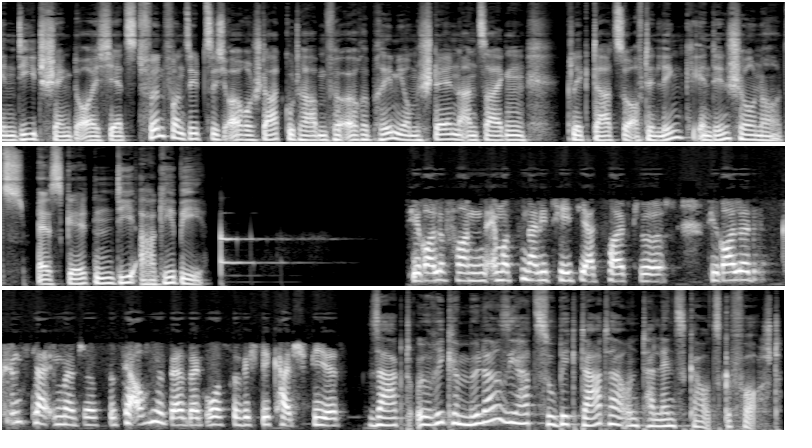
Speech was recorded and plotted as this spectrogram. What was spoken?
Indeed schenkt euch jetzt 75 Euro Startguthaben für eure Premium-Stellenanzeigen. Klickt dazu auf den Link in den Show Notes. Es gelten die AGB die Rolle von Emotionalität, die erzeugt wird, die Rolle des Künstlerimages, das ja auch eine sehr, sehr große Wichtigkeit spielt. Sagt Ulrike Müller, sie hat zu Big Data und Talentscouts geforscht.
